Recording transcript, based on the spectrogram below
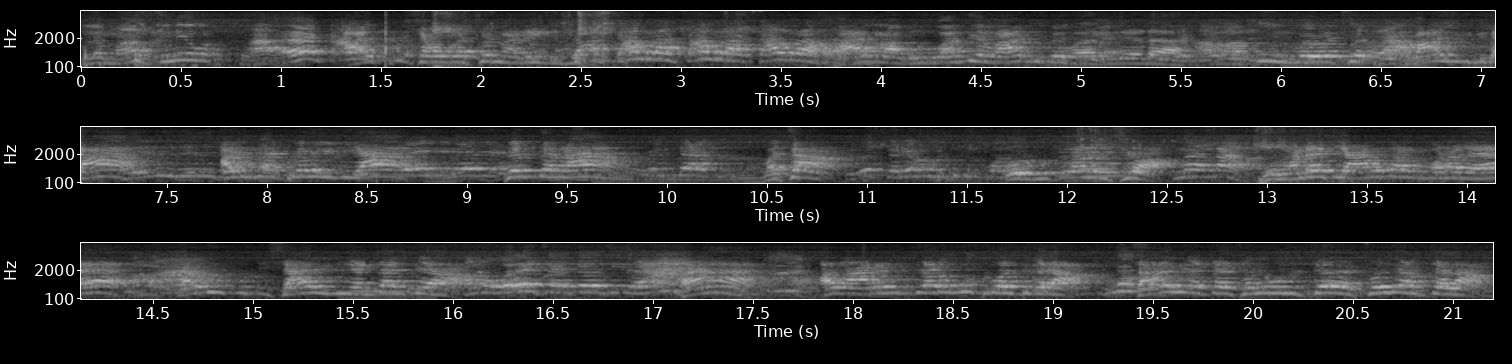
இல்லம்மா துணி கால் பிசா வச்சு நடக்குது கால்ரா கால்ரா கால்ரா கால்ரா வரலடா ஆமா தூக்கி போய் கால் பேய் இல்லையா பெந்தனா மச்சான் ஒரு முக்கியமான விஷயம். உன் மனைவி அரபாங்க போனாலே கது புட்டி சாவி எட்டாச்சியா ஒரே சேர்த்து வச்சுக்கிறேன் அவன் அரை நேரம் வீட்டுக்கு வந்துக்கிறான் சாவி எட்டா சொல்லி உனக்கு சொல்லி அனுப்பிச்சலாம்.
